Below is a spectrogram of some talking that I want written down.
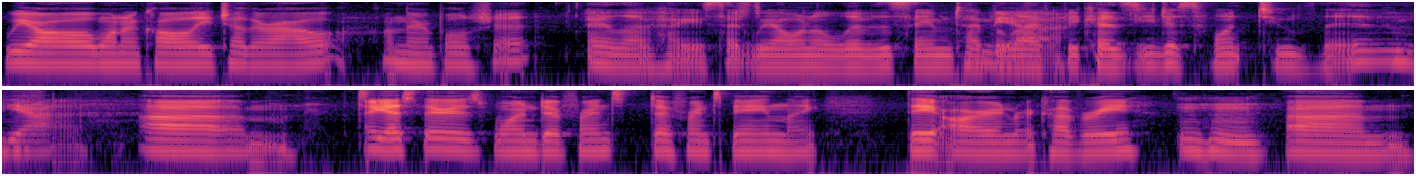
We all want to call each other out on their bullshit. I love how you said we all want to live the same type of life because you just want to live. Yeah. Um I guess there is one difference. Difference being like they are in recovery. Mm-hmm. Um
